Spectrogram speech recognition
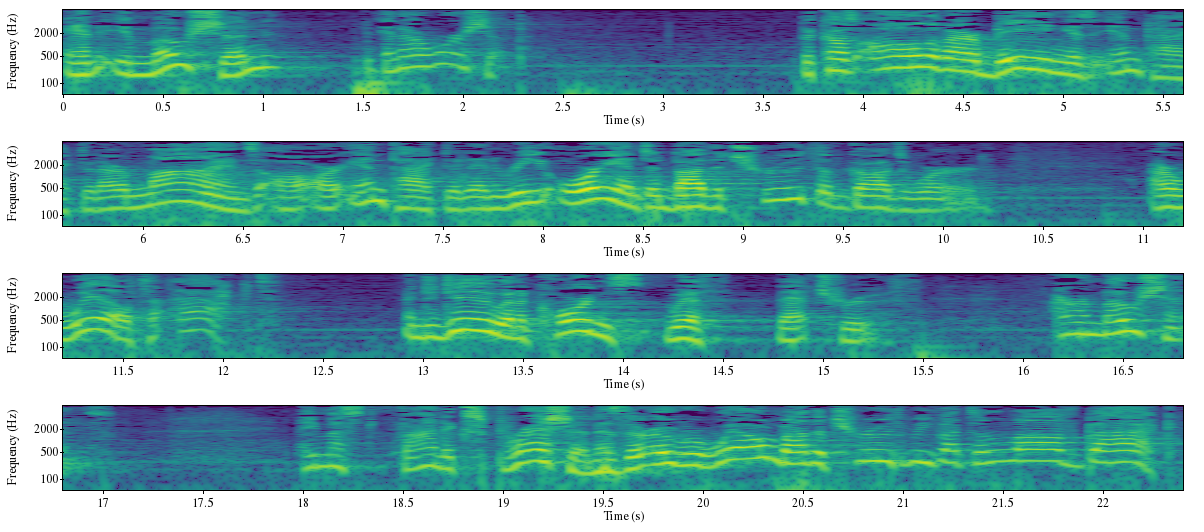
and emotion in our worship. Because all of our being is impacted, our minds are, are, impacted and reoriented by the truth of God's Word. Our will to act and to do in accordance with that truth. Our emotions, they must find expression as they're overwhelmed by the truth. We've got to love back.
